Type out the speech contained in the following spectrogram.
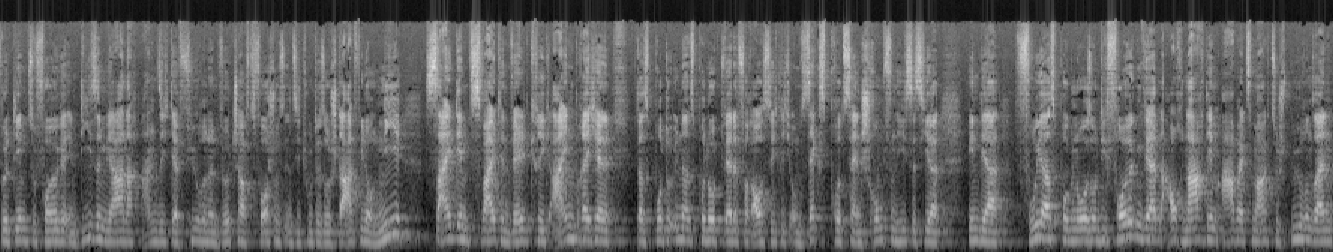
wird demzufolge in diesem Jahr nach Ansicht der führenden Wirtschaftsforschungsinstitute so stark wie noch nie seit dem Zweiten Weltkrieg einbrechen. Das Bruttoinlandsprodukt werde voraussichtlich um 6% schrumpfen, hieß es hier in der Frühjahrsprognose. Und die Folgen werden auch nach dem Arbeitsmarkt zu spüren sein,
